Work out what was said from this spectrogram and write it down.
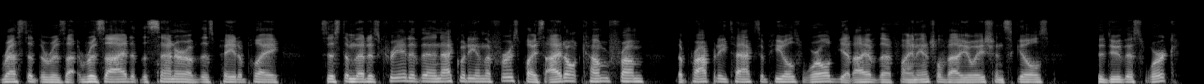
rest at the resi- reside at the center of this pay to play system that has created the inequity in the first place. I don't come from the property tax appeals world, yet I have the financial valuation skills to do this work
